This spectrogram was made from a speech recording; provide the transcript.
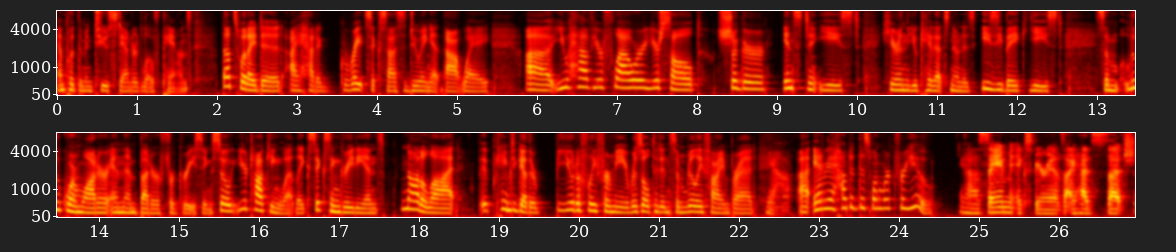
and put them in two standard loaf pans. That's what I did. I had a great success doing it that way. Uh, you have your flour, your salt, sugar, instant yeast. Here in the UK, that's known as easy bake yeast some lukewarm water, and then butter for greasing. So you're talking what, like six ingredients, not a lot it came together beautifully for me. Resulted in some really fine bread. Yeah. Uh, Andrea, how did this one work for you? Yeah, same experience. I had such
